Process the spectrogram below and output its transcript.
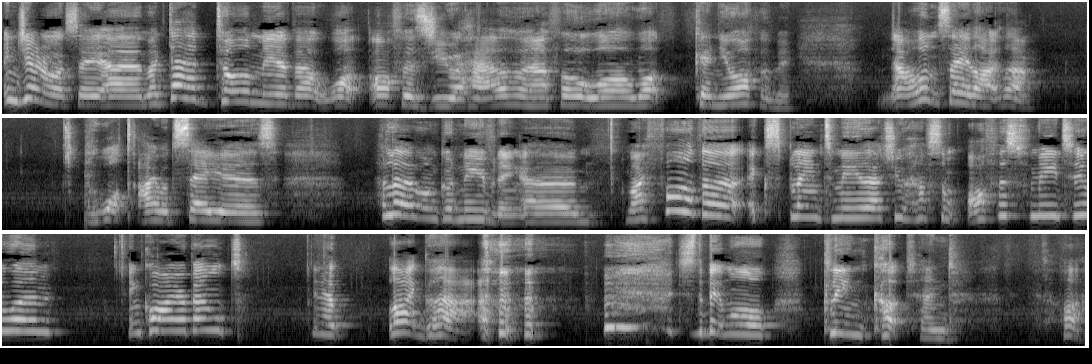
in general, I'd say, uh, my dad told me about what offers you have, and I thought, well, what can you offer me? Now, I wouldn't say like that. What I would say is, hello and good evening. Um, my father explained to me that you have some offers for me to um, inquire about. You know, like that. Just a bit more clean cut and... Huh.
